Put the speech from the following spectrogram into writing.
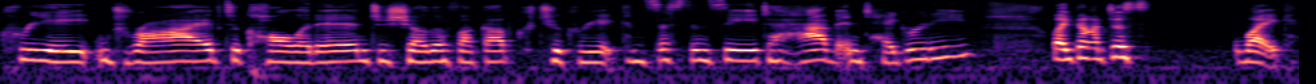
create drive, to call it in, to show the fuck up, to create consistency, to have integrity. Like, not just like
